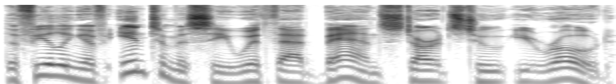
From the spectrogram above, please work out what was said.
the feeling of intimacy with that band starts to erode.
